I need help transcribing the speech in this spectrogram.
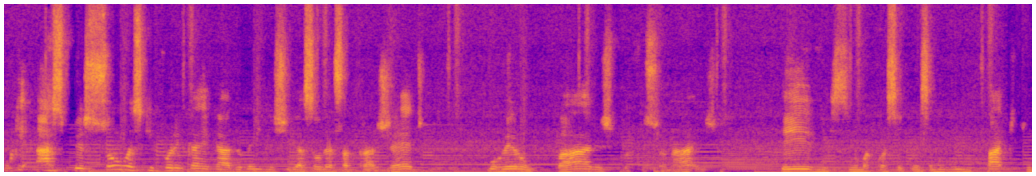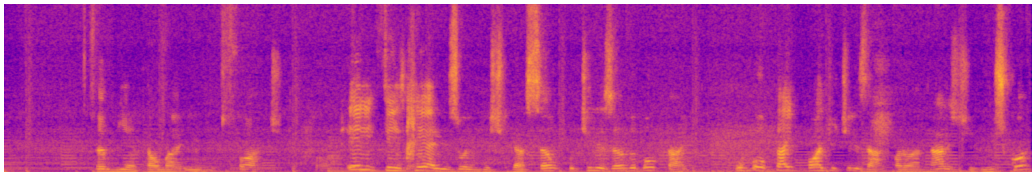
Porque as pessoas que foram encarregadas da investigação dessa tragédia morreram vários profissionais, teve sim uma consequência, um impacto ambiental marinho muito forte. Ele fez, realizou a investigação utilizando o Boltai. O Boltai pode utilizar para análise de risco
